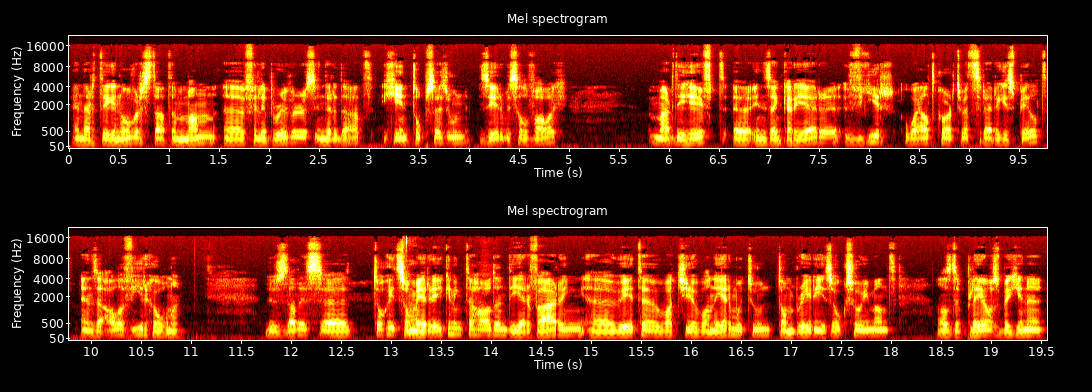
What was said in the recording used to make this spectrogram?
En daartegenover staat een man, eh, Philip Rivers, inderdaad. Geen topseizoen, zeer wisselvallig. Maar die heeft eh, in zijn carrière vier wildcard-wedstrijden gespeeld en ze alle vier gewonnen. Dus dat is eh, toch iets om mee rekening te houden. Die ervaring, weten wat je wanneer moet doen. Tom Brady is ook zo iemand. Als de playoffs beginnen,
